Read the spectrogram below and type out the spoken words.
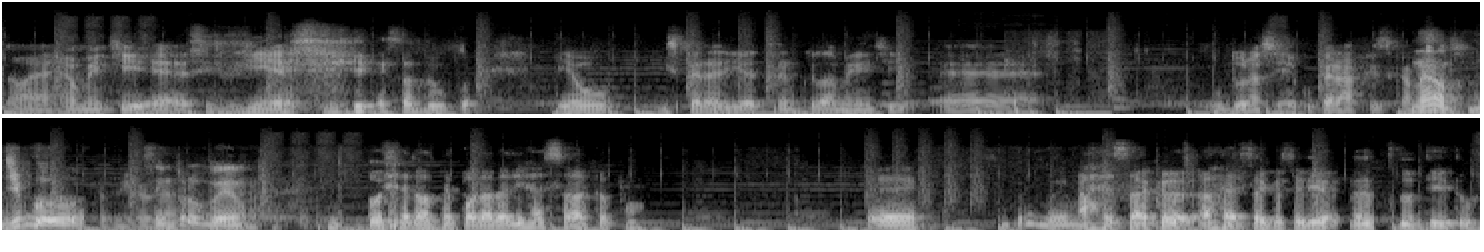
Não, é, realmente, é, se viesse essa dupla, eu esperaria tranquilamente é, o Duran se recuperar fisicamente. Não, de boa, sem problema. Poxa, era uma temporada de ressaca, pô. É, sem problema. A ressaca, a ressaca seria antes do título.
